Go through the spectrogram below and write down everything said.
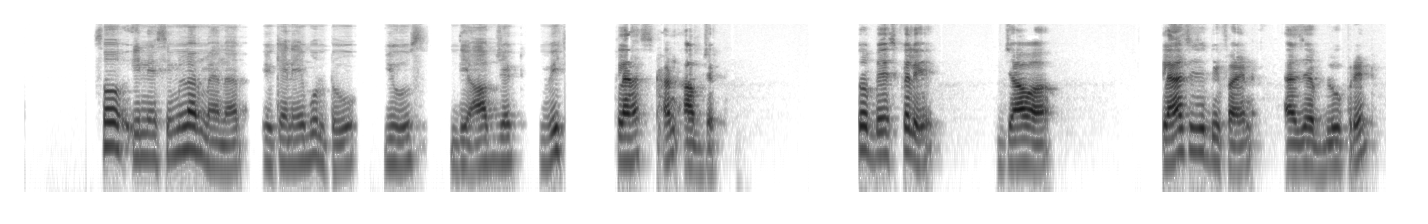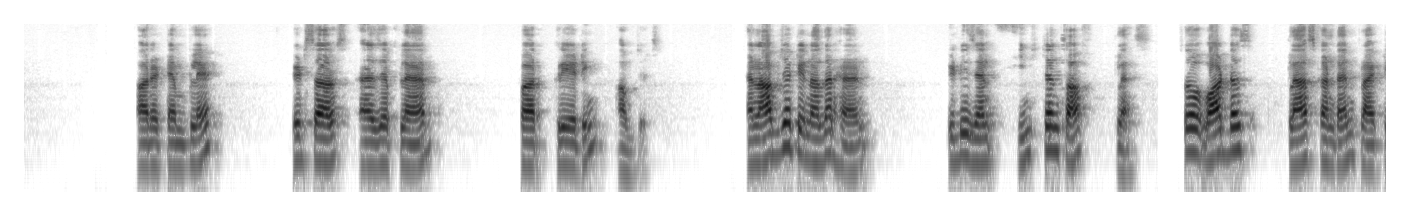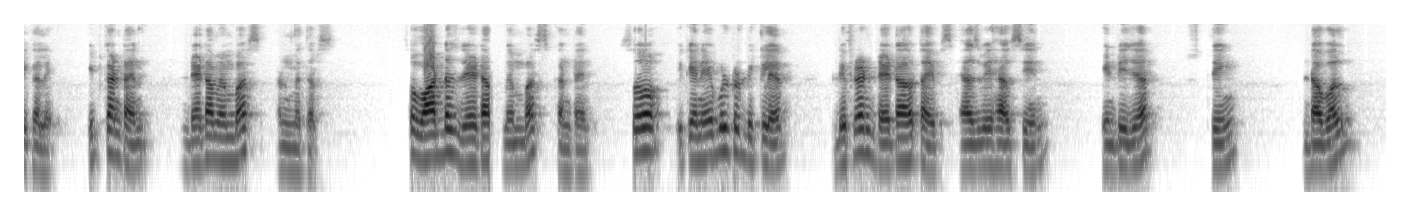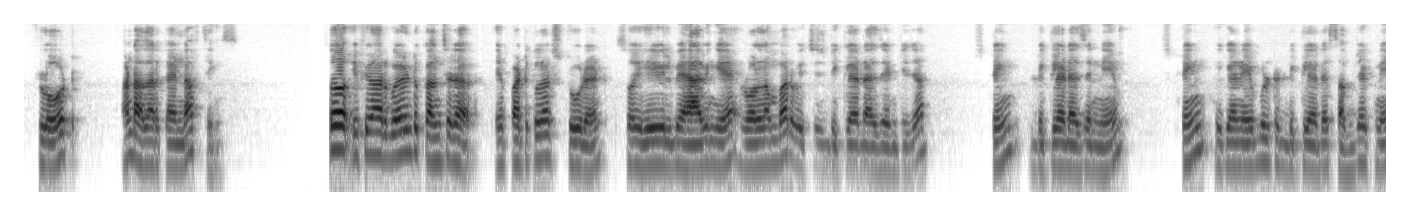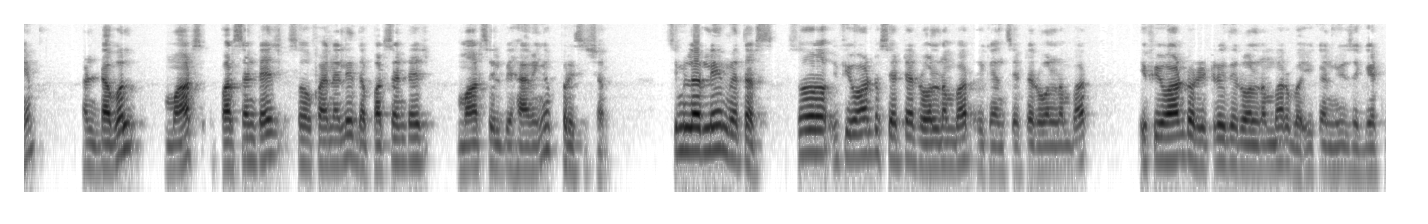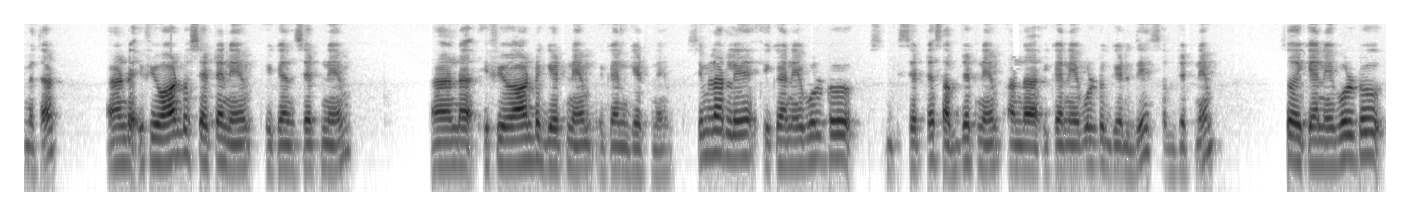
So in a similar manner, you can able to use the object which class and object. So basically Java class is defined as a blueprint or a template, it serves as a plan for creating objects. An object in other hand, it is an instance of class. So what does class contain practically? It contains data members and methods. So what does data members contain? So you can able to declare different data types as we have seen integer, string, double, float and other kind of things. So if you are going to consider a particular student, so he will be having a roll number which is declared as integer, string declared as a name, string you can able to declare a subject name and double marks percentage. So finally the percentage marks will be having a precision. Similarly methods. So if you want to set a roll number, you can set a roll number. If you want to retrieve the roll number, you can use a get method. And if you want to set a name, you can set name and uh, if you want to get name you can get name. Similarly you can able to set a subject name and uh, you can able to get the subject name. So you can able to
